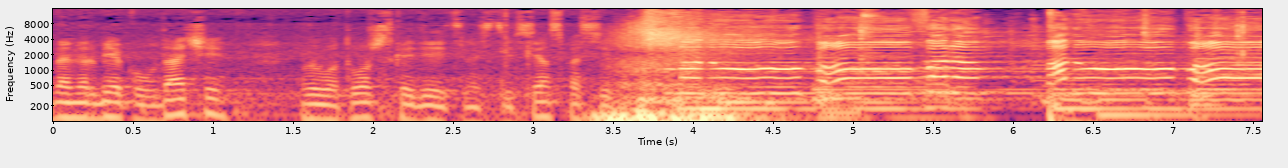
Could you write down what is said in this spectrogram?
Дамирбеку удачи в его творческой деятельности. Всем спасибо. منو باورم منو باورم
